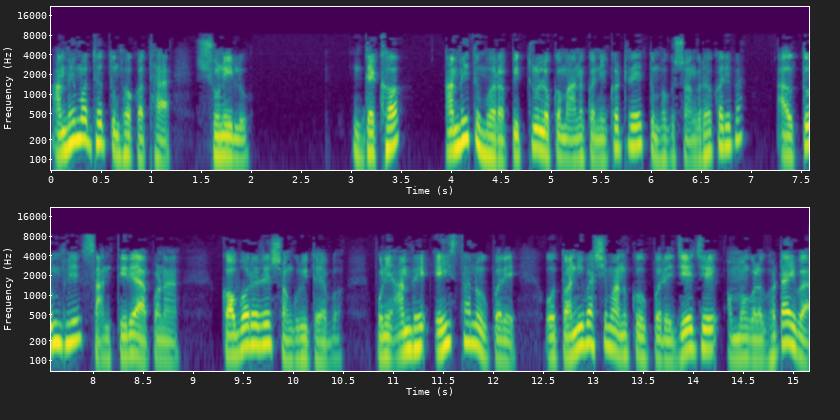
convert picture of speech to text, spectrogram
ଆମ୍ଭେ ମଧ୍ୟ ତୁମ୍ଭ କଥା ଶୁଣିଲୁ। ଦେଖ ଆମ୍ଭେ ତୁମ୍ଭର ପିତୃଲୋକମାନଙ୍କ ନିକଟରେ ତୁମ୍ଭକୁ ସଂଗ୍ରହ କରିବା ଆଉ ତୁମ୍ଭେ ଶାନ୍ତିରେ ଆପଣା କବରରେ ସଂଗୃହୀତ ହେବ। ପୁଣି ଆମ୍ଭେ ଏହି ସ୍ଥାନ ଉପରେ ଓ ତନିବାସୀମାନଙ୍କ ଉପରେ ଯେ ଯେ ଅମଙ୍ଗଳ ଘଟାଇବା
